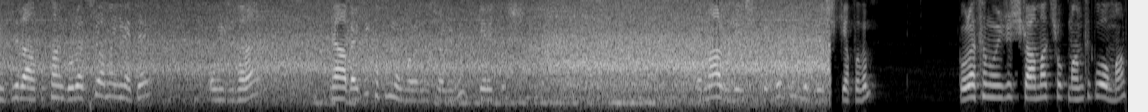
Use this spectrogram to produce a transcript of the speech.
Bizi rahatlatan gol atıyor ama yine de oyunculara rehavete kapılmamalarını söylememiz gerekir. Onlar da değişik yapıyor. Biz de değişik yapalım. Gol atan oyuncu çıkarmak çok mantıklı olmaz.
